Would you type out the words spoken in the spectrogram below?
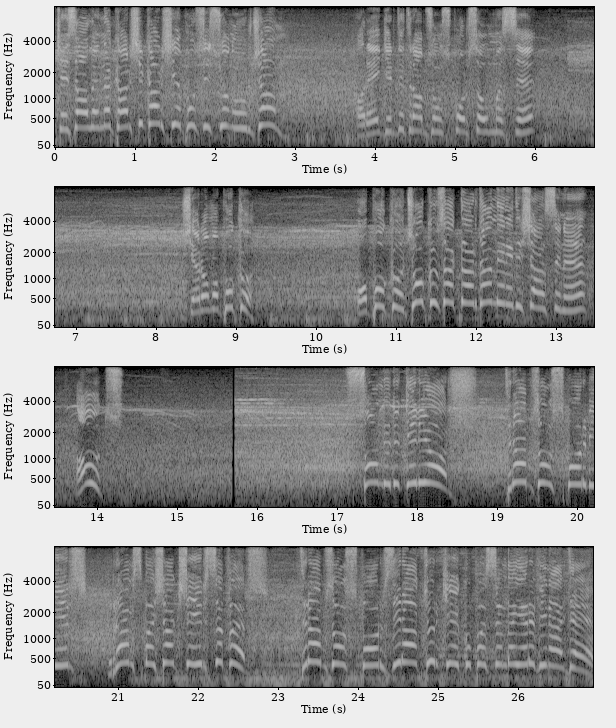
Pas ceza alanına karşı karşıya pozisyon Uğurcan. Araya girdi Trabzonspor savunması. Jerome Opoku. Opoku çok uzaklardan denedi şansını. Out. Son düdük geliyor. Trabzonspor 1, Rams Başakşehir 0. Trabzonspor Zira Türkiye Kupası'nda yarı finalde.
